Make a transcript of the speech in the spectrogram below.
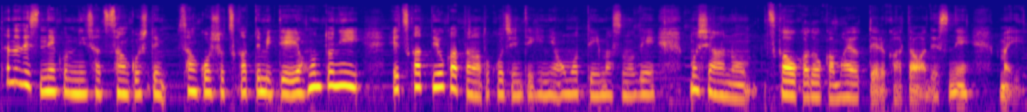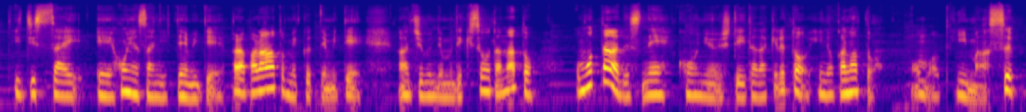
ただですねこの2冊参考して参考書使ってみていや本当に使ってよかったなと個人的には思っていますのでもしあの使おうかどうか迷っている方はですね、まあ、実際、えー、本屋さんに行ってみてパラパラとめくってみてあ自分でもできそうだなと思ったらですね購入していただけるといいのかなと思っています。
